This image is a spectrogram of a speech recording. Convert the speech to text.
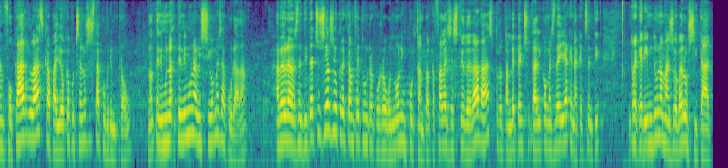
enfocar-les cap a allò que potser no s'està cobrint prou. No? Tenim, una, tenim una visió més acurada. A veure, les entitats socials jo crec que han fet un recorregut molt important pel que fa a la gestió de dades, però també penso, tal com es deia, que en aquest sentit requerim d'una major velocitat.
